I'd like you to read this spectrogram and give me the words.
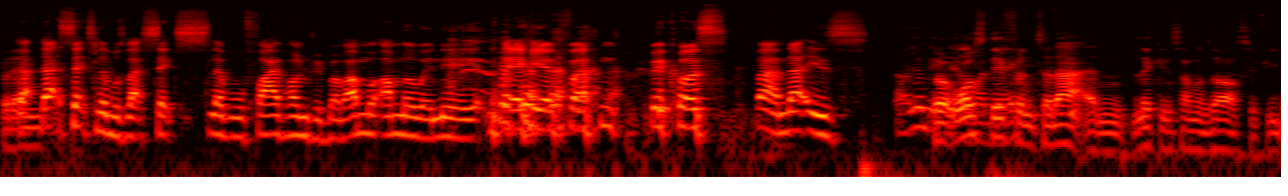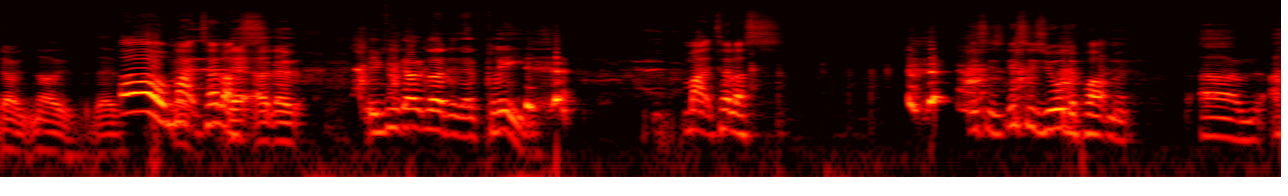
but That, then, that sex level's like sex level five hundred, bro. I'm I'm nowhere near there yet, fam. Because fam, that is. Oh, but what's one day. different to that and licking someone's ass if you don't know that they've? Oh, Mike, tell they- us. uh, they've- if you don't know that they've cleaned, Mike, tell us. This is this is your department. Um, I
